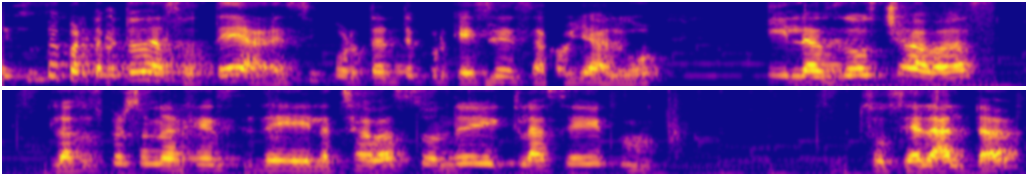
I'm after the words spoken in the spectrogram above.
Es un departamento de azotea, es importante porque ahí se desarrolla algo. Y las dos chavas las dos personajes de las chavas son de clase mm, social alta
